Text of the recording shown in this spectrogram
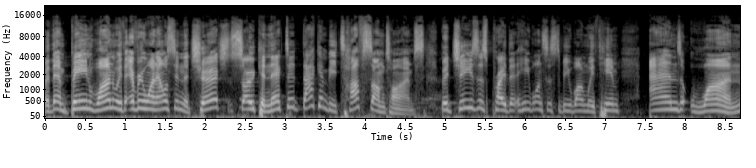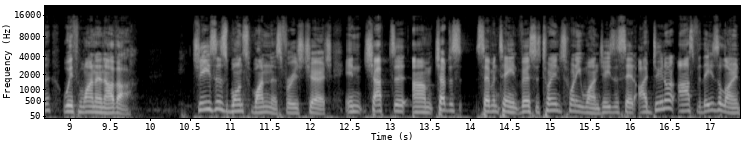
But then being one with everyone else in the church, so connected, that can be tough sometimes. But Jesus prayed that He wants us to be one with Him and one with one another. Jesus wants oneness for his church. In chapter, um, chapter 17, verses 20 to 21, Jesus said, I do not ask for these alone,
